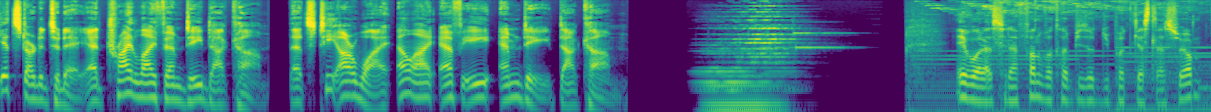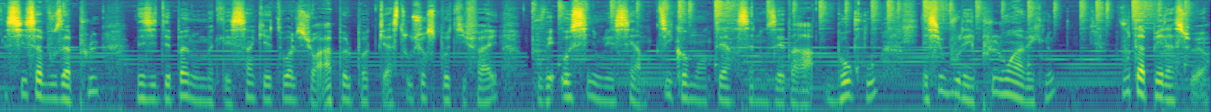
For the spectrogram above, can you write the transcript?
Get started today at trylifemd.com. That's T R Y L I F E M D.com. Et voilà, c'est la fin de votre épisode du podcast La Sœur. Si ça vous a plu, n'hésitez pas à nous mettre les 5 étoiles sur Apple Podcast ou sur Spotify. Vous pouvez aussi nous laisser un petit commentaire, ça nous aidera beaucoup. Et si vous voulez aller plus loin avec nous, vous tapez La Sueur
